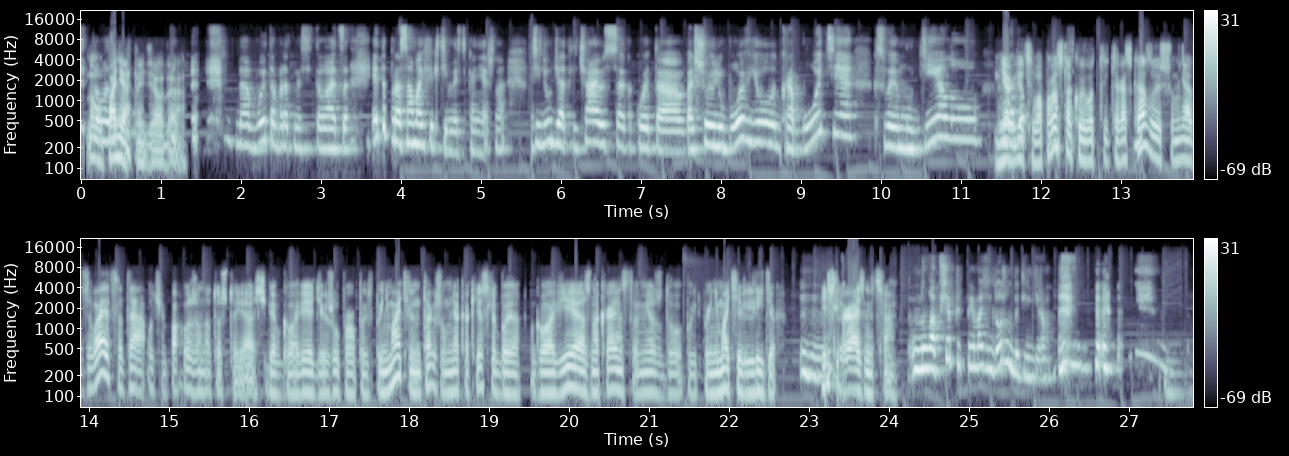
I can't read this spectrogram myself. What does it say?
Ну, понятное дело, да. Да, будет обратная ситуация. Это про самоэффективность, конечно. Эти люди отличаются какой-то большой любовью к работе, к своему делу. У меня где-то вопрос такой, вот ты рассказываешь, у меня отзывается, да, очень похоже на то, что я себе в голове держу про предпринимателя, но также у меня как если бы в голове знак равенства между предприниматель и лидер. Угу. Есть ли разница? Ну, вообще предприниматель должен быть лидером.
